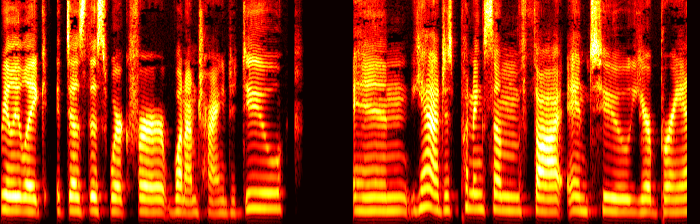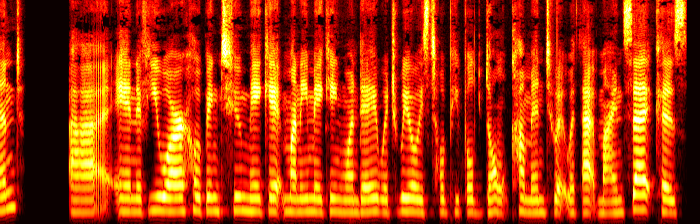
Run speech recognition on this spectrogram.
really like, it. does this work for what I'm trying to do? And yeah, just putting some thought into your brand. Uh, and if you are hoping to make it money making one day, which we always tell people don't come into it with that mindset because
